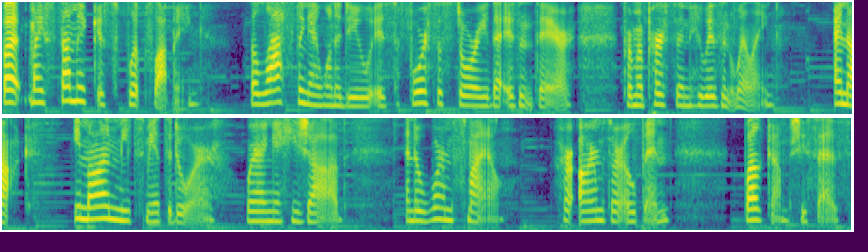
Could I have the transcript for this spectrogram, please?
But my stomach is flip flopping. The last thing I want to do is force a story that isn't there from a person who isn't willing. I knock. Iman meets me at the door, wearing a hijab and a warm smile. Her arms are open. Welcome, she says.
